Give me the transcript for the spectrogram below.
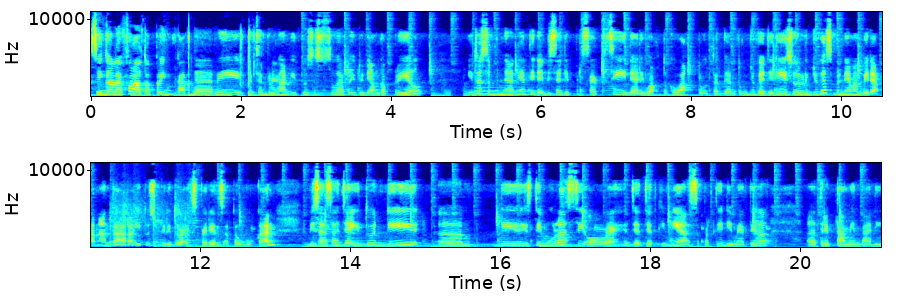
Sehingga level atau peringkat dari kecenderungan itu sesuatu itu dianggap real itu sebenarnya tidak bisa dipersepsi dari waktu ke waktu tergantung juga. Jadi sulit juga sebenarnya membedakan antara itu spiritual experience atau bukan. Bisa saja itu di um, distimulasi oleh zat-zat kimia seperti dimetil uh, triptamin tadi.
